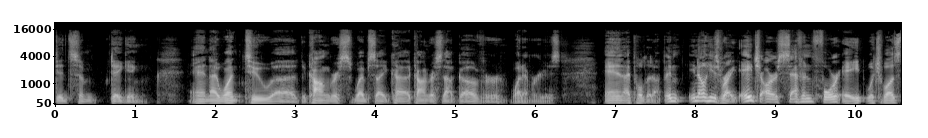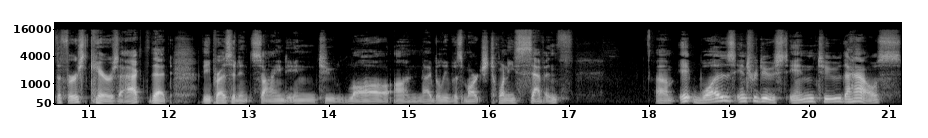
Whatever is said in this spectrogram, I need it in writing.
did some digging and I went to uh, the Congress website, uh, congress.gov or whatever it is, and I pulled it up. And, you know, he's right. H.R. 748, which was the first CARES Act that the president signed into law on, I believe, was March 27th. Um, it was introduced into the House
